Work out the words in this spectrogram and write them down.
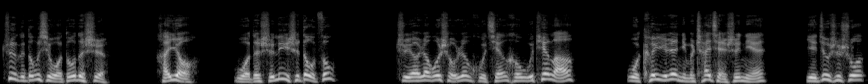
这个东西我多的是，还有我的实力是斗宗，只要让我手刃虎钳和吴天狼，我可以任你们差遣十年。也就是说，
